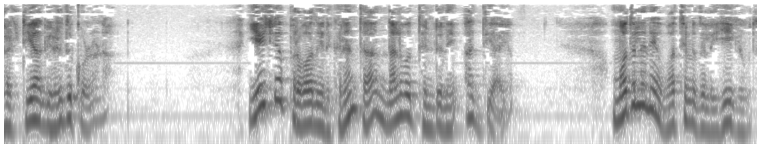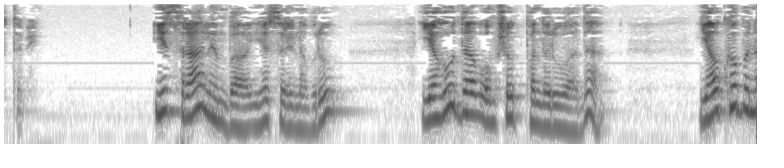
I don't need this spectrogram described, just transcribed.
ಗಟ್ಟಿಯಾಗಿ ಹಿಡಿದುಕೊಳ್ಳೋಣ. ಏಜ ಪ್ರವಾದನ ಗ್ರಂಥ ನಲವತ್ತೆಂಟನೇ ಅಧ್ಯಾಯ. ಮೊದಲನೇ ವಚನದಲ್ಲಿ ಹೀಗೆ ಓದುತ್ತವೆ. ಇಸ್ರಾಲ್ ಎಂಬ ಹೆಸರಿನವರು ಯಹೂದ ವಂಶೋತ್ಪನ್ನರೂ ಆದ ಯಾಕೋಬನ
